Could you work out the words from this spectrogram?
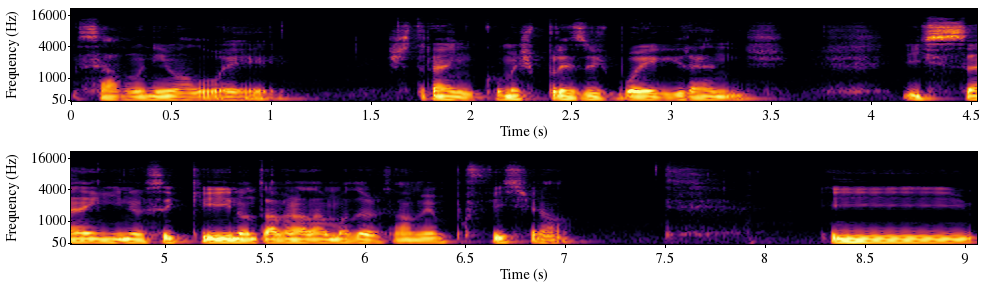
Sabe, um animal é estranho, com umas presas boé grandes e sangue e não sei o quê, e não estava nada amador, estava mesmo profissional. E,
